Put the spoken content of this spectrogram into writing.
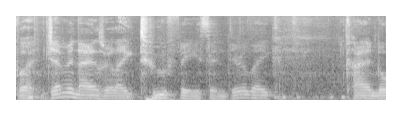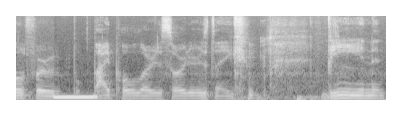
But Gemini's are like two faced, and they're like kind of known for bipolar disorders, like being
